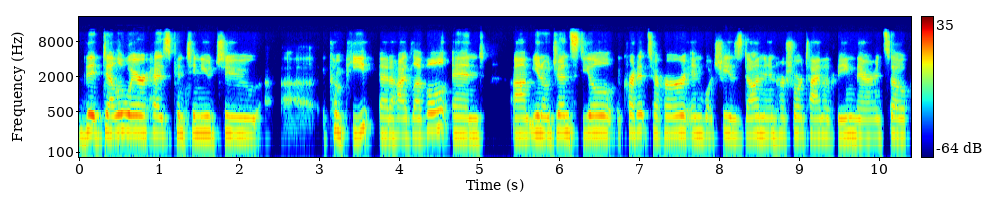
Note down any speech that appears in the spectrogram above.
that Delaware has continued to uh, compete at a high level, and um, you know Jen Steele, credit to her in what she has done in her short time of being there, and so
